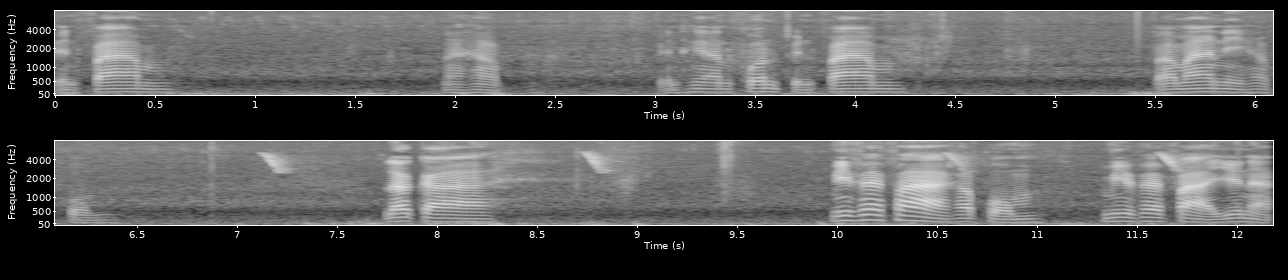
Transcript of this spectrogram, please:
เป็นฟาร์มนะครับ เป็นเฮือนค้นเป็นฟาร์มประมาณนี้ครับผม แล้วก็มีไฟฟ้าครับผม มีไฟฟ้าอยู่หนา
